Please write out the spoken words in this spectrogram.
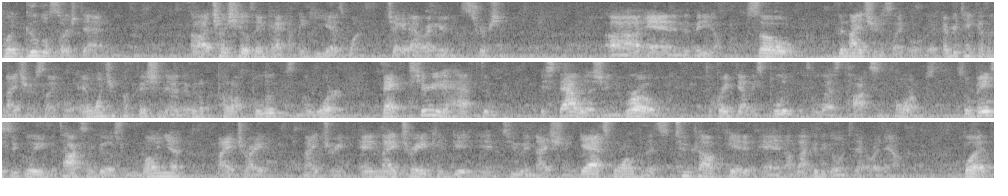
but Google search that. Uh, Churchill's Impact, I think he has one. Check it out right here in the description. Uh, and in the video. So, the nitrogen cycle. Every tank has a nitrogen cycle. And once you put fish in there, they're going to put off pollutants in the water. Bacteria have to establish and grow to break down these pollutants in less toxin forms. So basically, the toxin goes from ammonia, nitrite, nitrate. And nitrate can get into a nitrogen gas form, but that's too complicated, and I'm not going to go into that right now. But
